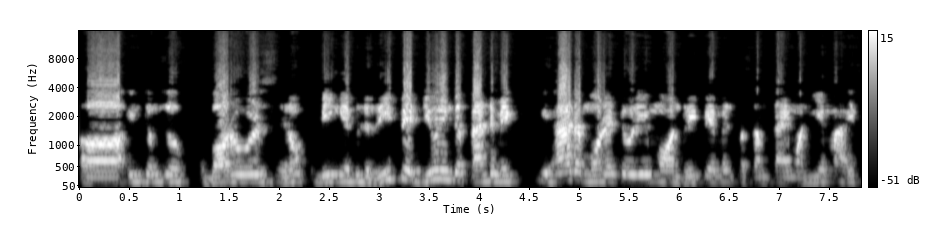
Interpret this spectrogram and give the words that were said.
uh, in terms of borrowers, you know, being able to repay during the pandemic. We had a moratorium on repayment for some time on EMIs.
